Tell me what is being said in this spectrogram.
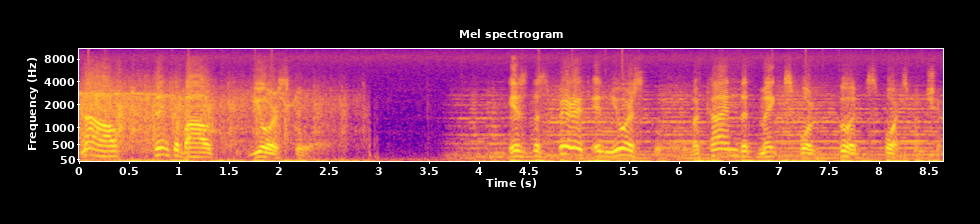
Now, think about your school. Is the spirit in your school the kind that makes for good sportsmanship?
